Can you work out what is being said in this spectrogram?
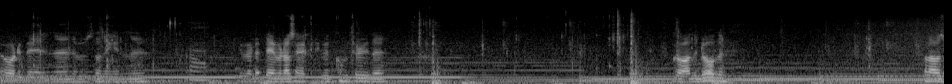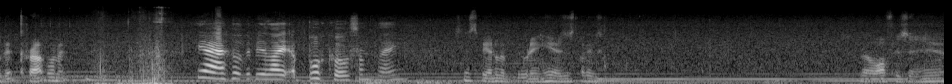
I would have been in there, there was nothing in there. Oh, They didn't realise I could even come through there. Go out the door then. Well, that was a bit crap, wasn't it? yeah, I thought there'd be like a book or something. Seems to be another building here, just like a no office in here.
